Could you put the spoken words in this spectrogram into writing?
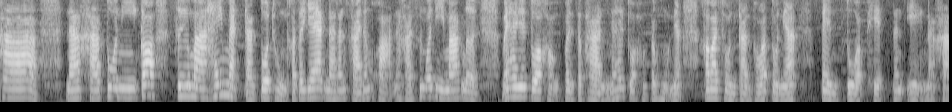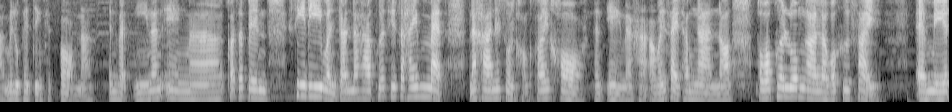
ค่ะนะคะ ตัวนี้ก็ซื้อมาให้แมทกันตัวถุงเขาจะแยกนะทั้งซ้ายทั้งขวานะคะ ซึ่งว่าดีมากเลย ไม่ให้ในตัวของผลิตภัณฑ์ ไม่ให้ตัวของตังหูเนี่ยเข้ามาชนกัน เพราะว่าตัวเนี้ยเป็นตัวเพชรนั่นเองนะคะ ไม่รู้เพชรจริงเพชรปลอมนะ เป็นแบบนี้นั่นเองนะ ก็จะเป็นซีดีเหมือนกันนะคะ เพื่อที่จะให้แมทนะคะ ในส่วนของสร้อยคอนั่นเองนะคะ เอาไว้ใส่ทำงานเนาะเพราะว่าเพื่อนร่วมงานเราก็คือใส่แอมเมด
